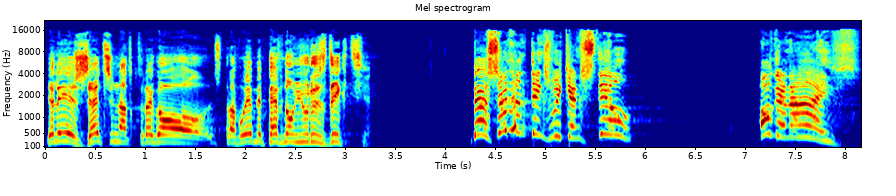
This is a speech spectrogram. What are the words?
wiele jest rzeczy, nad którego sprawujemy pewną jurysdykcję. There are certain things we can still organize,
